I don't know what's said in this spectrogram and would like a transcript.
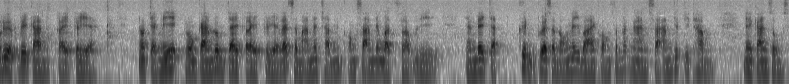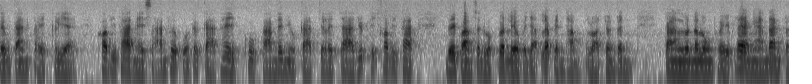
เลือกด้วยการไกลเกลี่ยนอกจากนี้โครงการร่วมใจไกลเกลี่ยและสมานฉันท์ของศาลจังหวัดสระบุรี ยังได้จัดขึ้นเพื่อสนองนโยบายของสำนักงานศาลยุติธรรม ในการส่งเสริมการไกลเกลี่ย ข้อพิพาทในศาลเพื่อโปรดโอกาสให้คู่ความได้มีโอกาสเจรจายุติข้อพิพาทด้วยความสะดวกรวดเร็วประหยัดและเป็นธรรมตลอดจนเป็นการรณรงค์เผยแพร่งานด้านไกล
